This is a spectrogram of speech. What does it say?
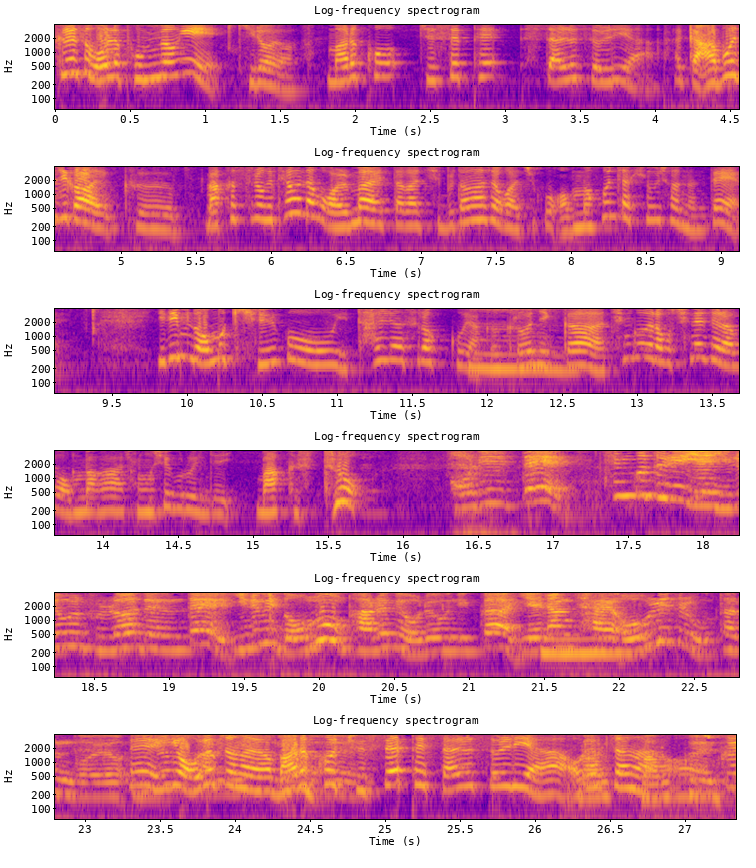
그래서 원래 본명이 길어요. 마르코 주세페 살루솔리아. 그러니까 아버지가 그 마크 스트롱이 태어나고 얼마 있다가 집을 떠나셔가지고 엄마 혼자 키우셨는데 이름이 너무 길고 이탈리아스럽고 약간 음. 그러니까 친구들하고 친해지라고 엄마가 정식으로 이제 마크 스트롱. 어릴 때 친구들이 얘 이름을 불러야 되는데 이름이 너무 발음이 어려우니까 얘랑 잘 어울리지를 못하는 거예요. 네, 이게 어렵잖아요. 마르코 네. 주세페 살루솔리아 어렵잖아요. 마르코 네, 주세페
